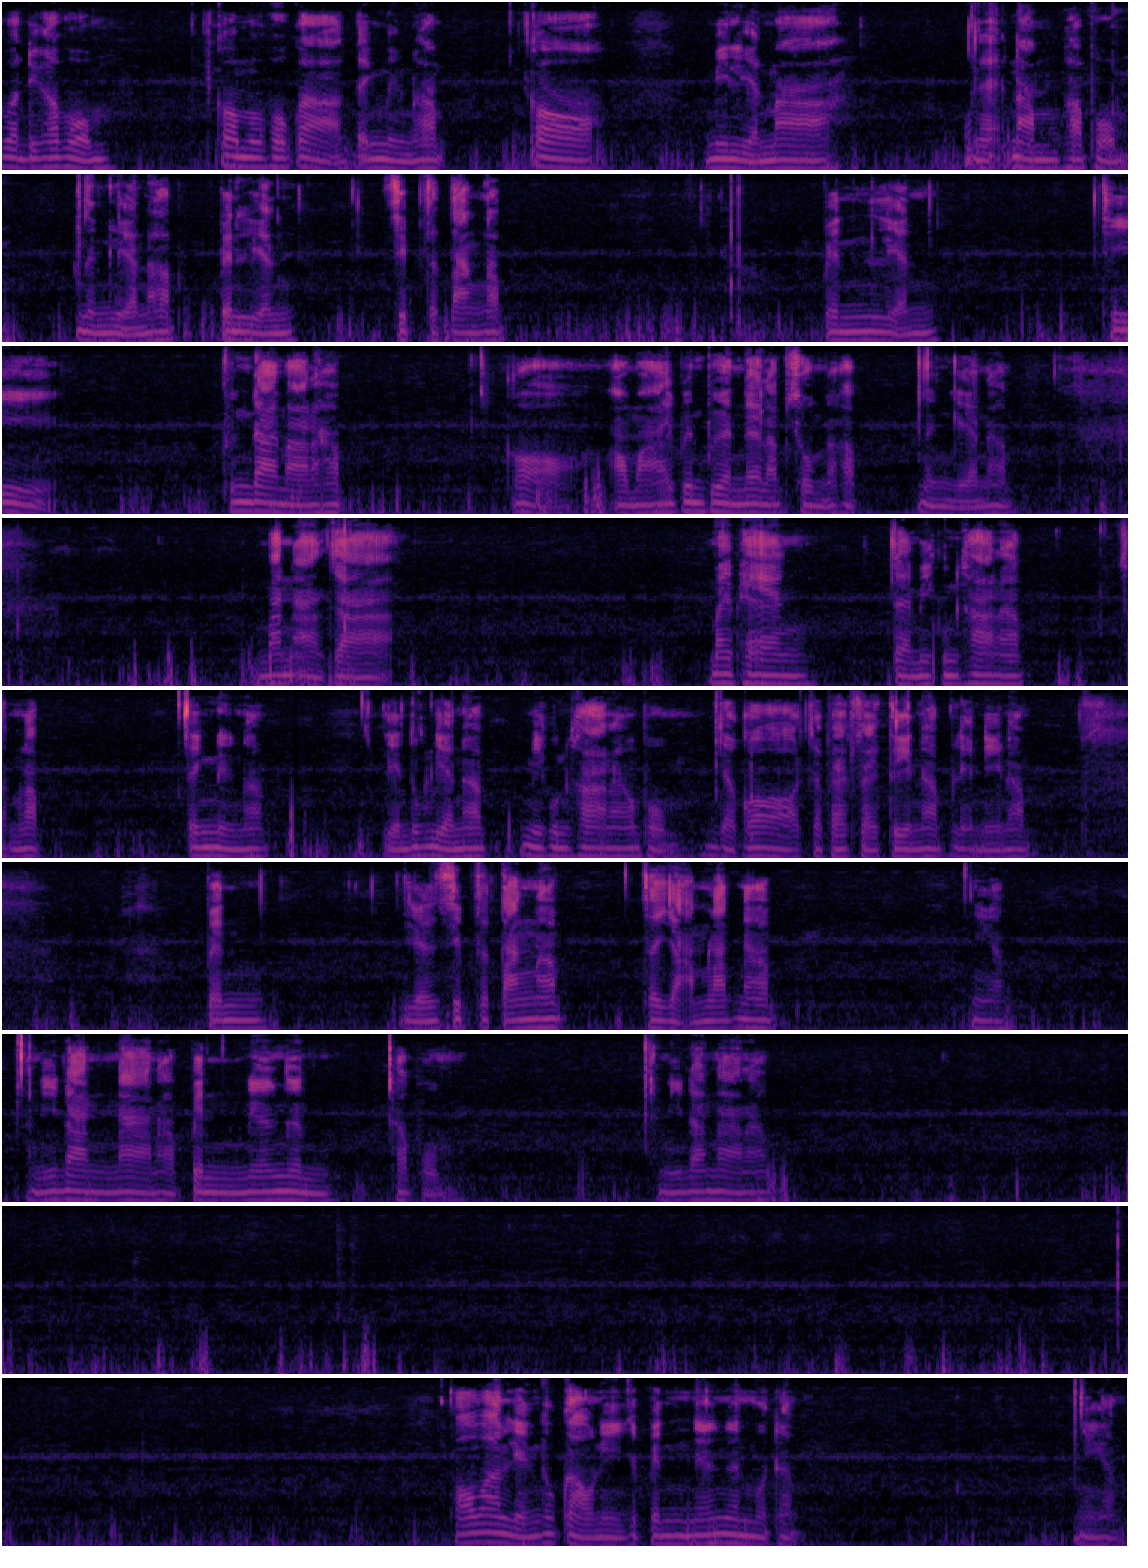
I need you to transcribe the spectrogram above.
สวัสดีครับผม ก็มาพบกับเต็งหนึ่งนะครับ ก็มีเหรียญมาแนะนำครับผมหนึ่งเหรียญนะครับ เป็นเหรียญสิบสตางค์ครับ เป็นเหรียญที่เพิ่งได้มานะครับ ก็เอามาให้เพื่อนๆได้รับชมนะครับหนึ่งเหรียญนะครับ มันอาจจะไม่แพง แต่มีคุณค่านะครับสำหรับเต็งหนึ่งนะครับ เหรียญทุกเหรียญนะครับ มีคุณค่านะครับผม เดี๋ยวก็จะแพ็กใส่ตีนนะครับ เหรียญนี้นะครับ เป็นเหรียญสิบสตังค์นะครับสยามรัฐนะครับ นี่ครับ อันนี้ด้านหน้านะครับ เป็นเนื้อเงินครับผม อันนี้ด้านหน้านะครับ เพราะว่าเหรียญเก่าๆนี่จะเป็นเนื้อเงินหมดครับ นี่ครับ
